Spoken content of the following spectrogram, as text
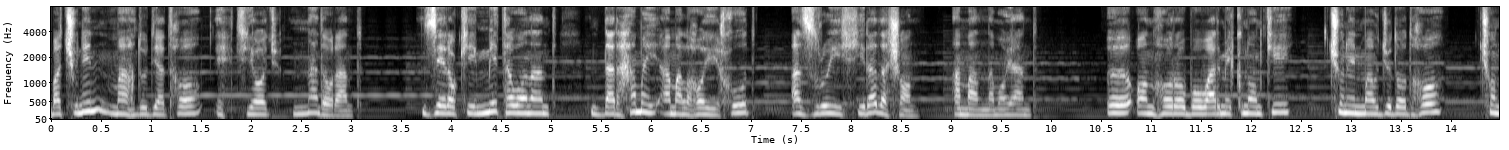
ба чунин маҳдудиятҳо эҳтиёҷ надоранд зеро ки метавонанд дар ҳамаи амалҳои худ аз рӯи хирадашон амал намоянд ӯ онҳоро бовар мекунанд ки чунин мавҷудотҳо чун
